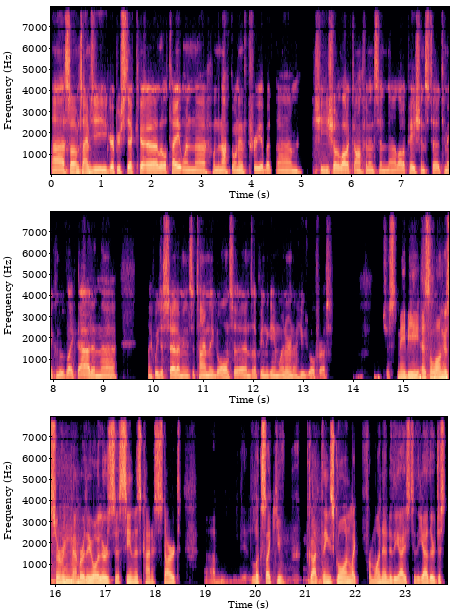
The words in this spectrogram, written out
uh, sometimes you grip your stick a little tight when when they're not going in for you, but um, she showed a lot of confidence and a lot of patience to to make a move like that, and like we just said, I mean, it's a timely goal, and so it ends up being the game winner and a huge goal for us. Just maybe as the longest serving member of the Oilers, uh, seeing this kind of start, um, it looks like you've got things going like from one end of the ice to the other. Just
